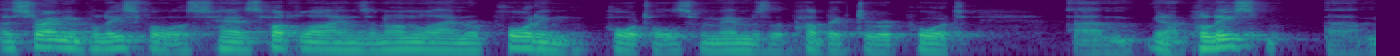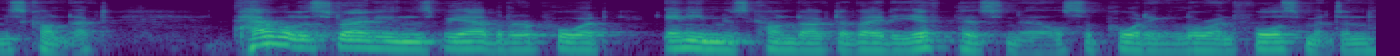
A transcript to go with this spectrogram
Australian police force has hotlines and online reporting portals for members of the public to report um, you know, police uh, misconduct. How will Australians be able to report any misconduct of ADF personnel supporting law enforcement and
